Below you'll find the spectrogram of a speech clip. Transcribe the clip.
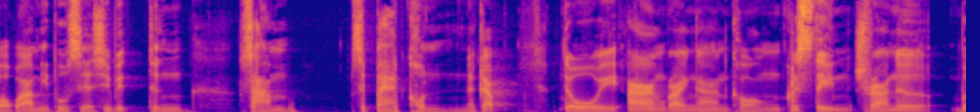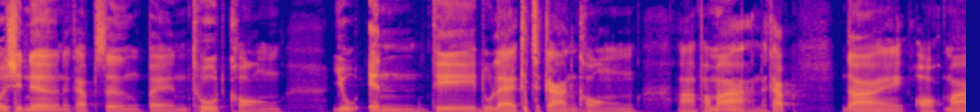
บอกว่ามีผู้เสียชีวิตถึง 38คนนะครับ โดยอ้างรายงานของคริสตินชราเนอร์เบอร์เกเนอร์นะครับ ซึ่งเป็นทูตของ UN ที่ดูแลกิจการของอพม่านะครับ ได้ออกมา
